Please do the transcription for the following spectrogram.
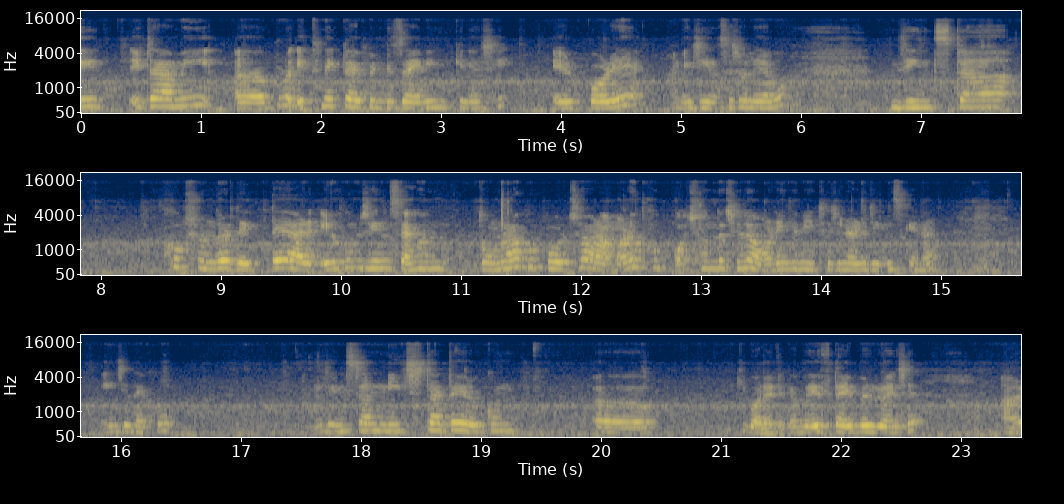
এই, এটা আমি পুরো এথনিক টাইপের ডিজাইনিং কিনেছি, এরপরে আমি জিন্সে চলে যাব। জিন্সটা খুব সুন্দর দেখতে, আর এরকম জিন্স এখন তোমরাও খুব পরছো, আর আমারও খুব পছন্দ ছিল অনেক দিন ইচ্ছে ছিল একটা জিন্স কেনার। এই যে দেখো জিন্সটার নিচটাতে এরকম কি বলে এটাকে? ওয়েভ টাইপের রয়েছে। আর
